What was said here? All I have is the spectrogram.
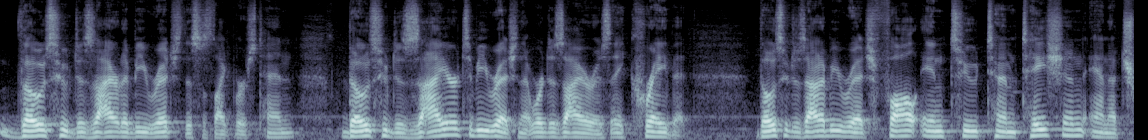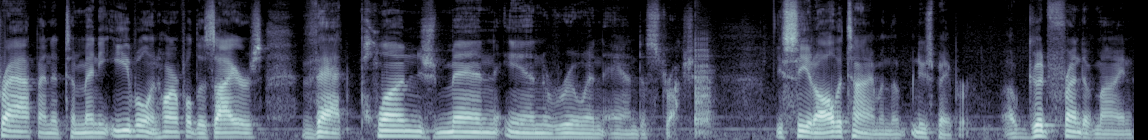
those who desire to be rich, this is like verse 10, those who desire to be rich, and that word desire is they crave it. Those who desire to be rich fall into temptation and a trap and into many evil and harmful desires that plunge men in ruin and destruction. You see it all the time in the newspaper. A good friend of mine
